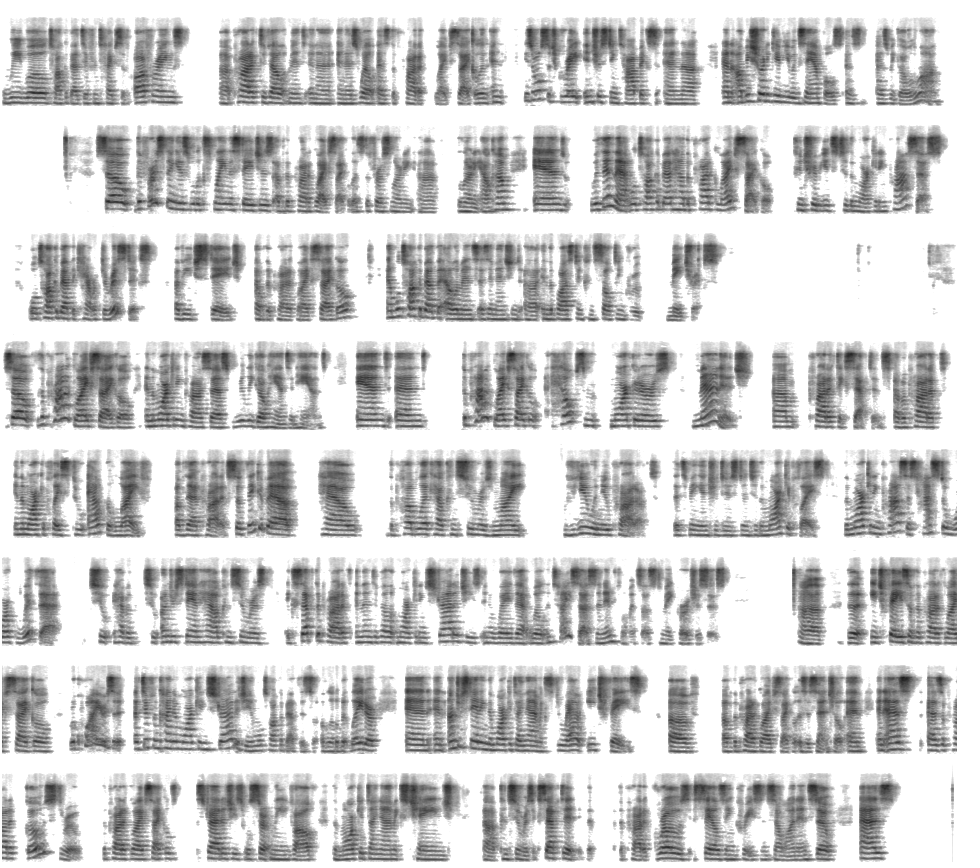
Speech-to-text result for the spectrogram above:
We will talk about different types of offerings, uh, product development, and, uh, and as well as the product life cycle. And, and these are all such great, interesting topics, and, uh, and I'll be sure to give you examples as, as we go along. So the first thing is we'll explain the stages of the product life cycle. That's the first learning, uh, learning outcome. And within that, we'll talk about how the product life cycle contributes to the marketing process. We'll talk about the characteristics of each stage of the product life cycle. And we'll talk about the elements, as I mentioned, uh, in the Boston Consulting Group matrix. So the product life cycle and the marketing process really go hand in hand. And, and the product life cycle helps marketers manage um, product acceptance of a product in the marketplace throughout the life of that product. So think about how the public, how consumers might view a new product that's being introduced into the marketplace. The marketing process has to work with that to have a to understand how consumers accept the product and then develop marketing strategies in a way that will entice us and influence us to make purchases. Uh, the each phase of the product life cycle requires a, a, different kind of marketing strategy and we'll talk about this a little bit later and and understanding the market dynamics throughout each phase of of the product life cycle is essential and and as as a product goes through the product life cycle strategies will certainly evolve the market dynamics change uh, consumers accept it the, the product grows sales increase and so on and so as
